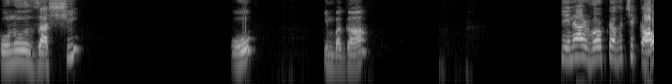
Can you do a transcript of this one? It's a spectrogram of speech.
কোনো জাসি ও কিংবা গা। কেনার ভার্বটা হচ্ছে কাউ।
